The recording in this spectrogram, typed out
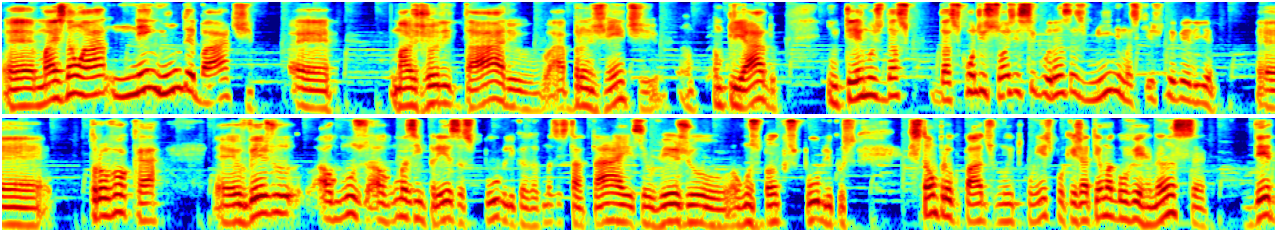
é, mas não há nenhum debate é, majoritário, abrangente, ampliado, em termos das, das condições de seguranças mínimas que isso deveria é, provocar. É, eu vejo alguns, algumas empresas públicas, algumas estatais, eu vejo alguns bancos públicos estão preocupados muito com isso, porque já tem uma governança de,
